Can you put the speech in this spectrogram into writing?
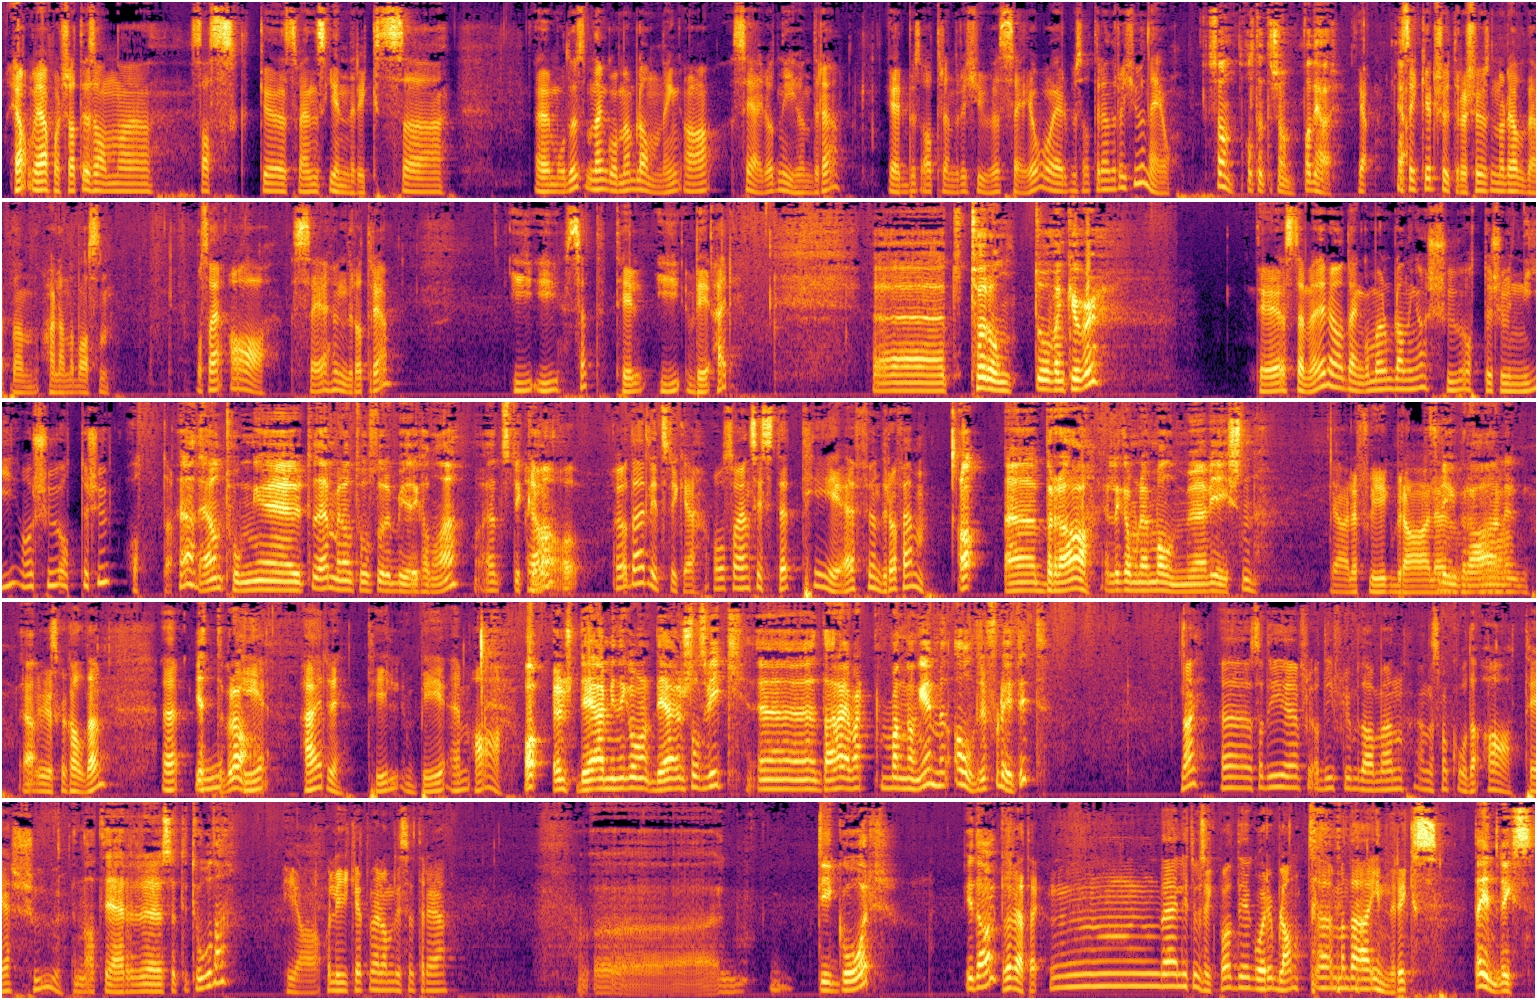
Ja, vi er fortsatt i sånn uh, eh, svensk innenriksmodus, men den går med en blanding av CRJ 900, Airbus A320 CEO og Airbus A320 Neo. Sånn, alt ettersom hva de har. Ja, og Ja. sikkert 737 når de hadde det på den Arlanda-basen. Og så er AC103 YYZ til YVR. Uh, Toronto-Vancouver. Det stemmer, og den går med en blanding av 7879 og 7878. Ja, Det er jo en tung eh, rute, det, mellom to store byer i Canada. Et stykke, Ja, og, ja, det er et lite stykke. Og så en siste, TF105. Ah, eh, bra. Eller gamle Malmö Aviation. Ja, eller Flyg bra, eller Flyg bra, hva eller- ja. vi skal kalle dem. Eh, Jettebra. OER til BMA. Ørns- det er er Ørnskjoldsvik. Eh, der har jeg vært mange ganger, men aldri fløyet dit. Nei, eh, så de, og de flyr med da med en, som har kode AT7. En ATR 72, da. Ja, og likhet mellom disse tre. Eh, de går i dag. Det vet jeg. Mm, det er jeg litt usikker på. De går iblant, eh, men det er innenriks. Det er innenriks.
